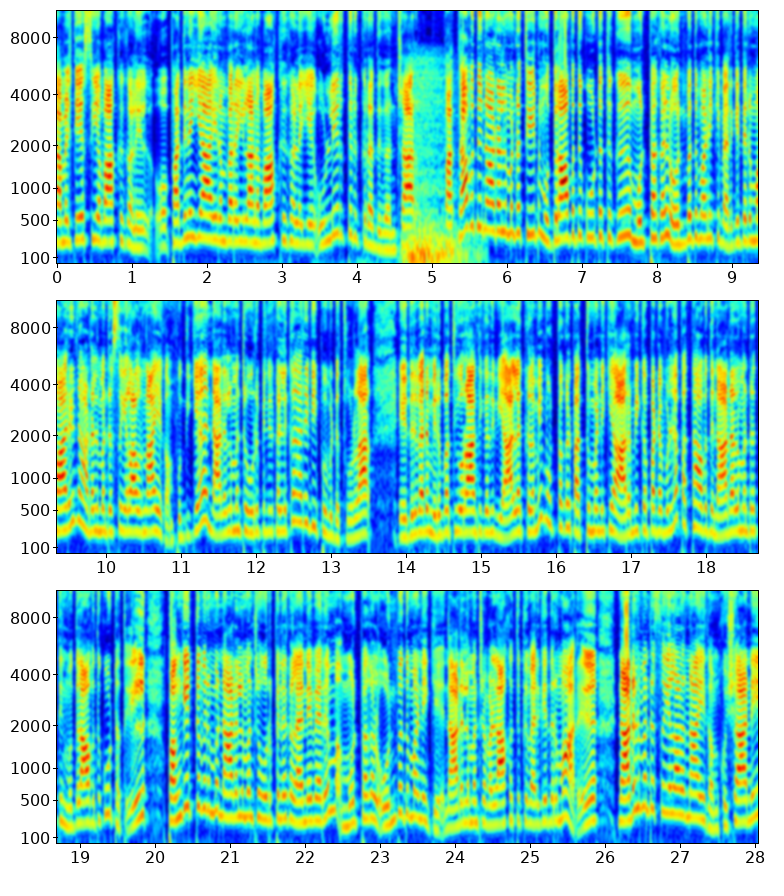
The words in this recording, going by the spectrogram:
தமிழ் தேசிய வாக்குகளில் பதினையாயிரம் வரையிலான வாக்குகளையே உள்ளீர்த்திருக்கிறது என்றார். பத்தாவது நாடாளுமன்றத்தின் முதலாவது கூட்டத்துக்கு முற்பகல் ஒன்பது மணிக்கு வருகை தருமாறு நாடாளுமன்ற செயலாளர் நாயகம் புதிய நாடாளுமன்ற உறுப்பினர்களுக்கு அறிவிப்பு விடுத்துள்ளார். எதிர்வரும் இருபத்தி ஓராம் தேதி வியாழக்கிழமை முற்பகல் பத்து மணிக்கு ஆரம்பிக்கப்படவுள்ள பத்தாவது நாடாளுமன்றத்தின் முதலாவது கூட்டத்தில் பங்கேற்க விரும்பும் நாடாளுமன்ற உறுப்பினர்கள் அனைவரும் முற்பகல் ஒன்பது மணிக்கு நாடாளுமன்ற வளாகத்துக்கு வருகை தருமாறு நாடாளுமன்ற செயலாளர் நாயகம் குஷானே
